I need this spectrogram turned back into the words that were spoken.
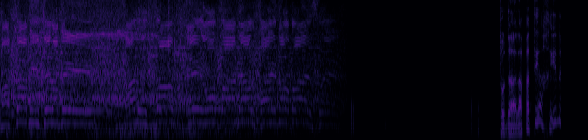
מכבי תל אביב, אלופת אירופה ל-2014. תודה על הפתיח, הנה,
